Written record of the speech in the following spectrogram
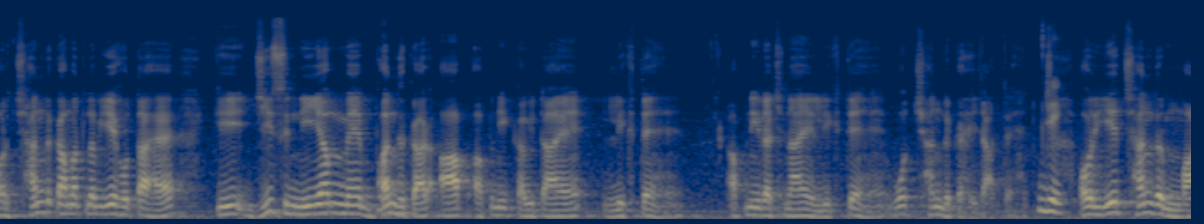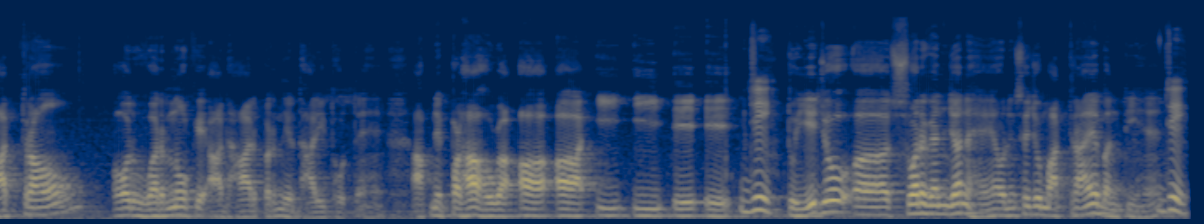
और छंद का मतलब ये होता है कि जिस नियम में बंध कर आप अपनी कविताएँ लिखते हैं अपनी रचनाएँ लिखते हैं वो छंद कहे जाते हैं। जी। और ये छंद मात्राओं और वर्णों के आधार पर निर्धारित होते हैं। आपने पढ़ा होगा अ आ ई ई ए ए। जी। तो ये जो अ, स्वर व्यंजन हैं और इनसे जो मात्राएँ बनती हैं जी।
